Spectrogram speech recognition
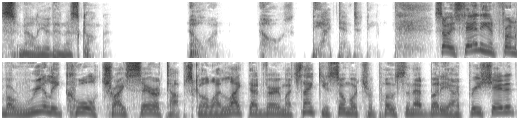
Smellier than a skunk. The identity. So he's standing in front of a really cool Triceratops skull. I like that very much. Thank you so much for posting that, buddy. I appreciate it.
